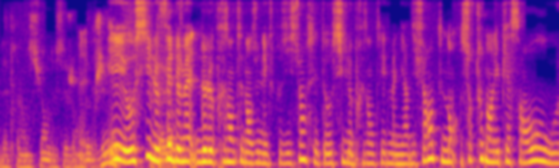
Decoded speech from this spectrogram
d'appréhension de, de, ce genre d'objet. Et aussi le fait de, de, le présenter dans une exposition, c'était aussi de le présenter de manière différente, surtout dans les pièces en haut où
